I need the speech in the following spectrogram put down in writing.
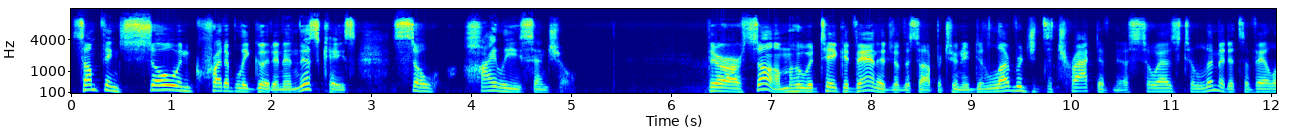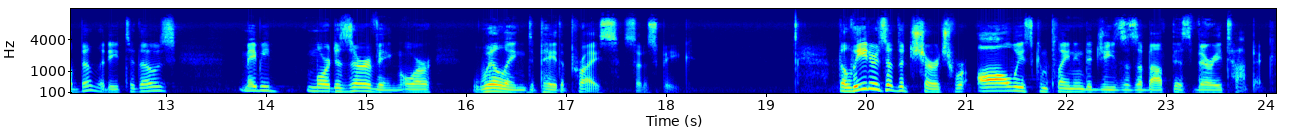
Something so incredibly good, and in this case, so highly essential. There are some who would take advantage of this opportunity to leverage its attractiveness so as to limit its availability to those maybe more deserving or willing to pay the price, so to speak. The leaders of the church were always complaining to Jesus about this very topic.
